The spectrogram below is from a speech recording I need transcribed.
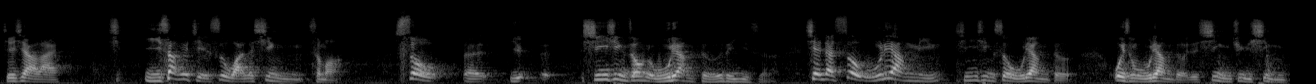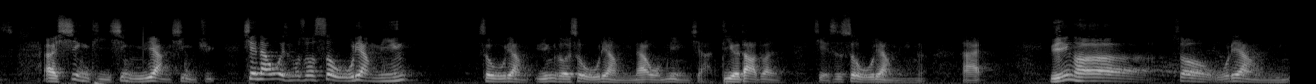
接下来，以上就解释完了性什么受呃有心性中有无量德的意思了。现在受无量名，心性受无量德。为什么无量德？就性具性呃性体性量性具。现在为什么说受无量名？受无量云何受无量名？来，我们念一下第二大段解释受无量名了。来，云何受无量名？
